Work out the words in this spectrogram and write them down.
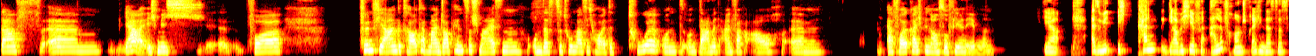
dass ähm, ja ich mich äh, vor fünf Jahren getraut habe, meinen Job hinzuschmeißen, um das zu tun, was ich heute tue und und damit einfach auch ähm, erfolgreich bin auf so vielen Ebenen. Ja, also ich kann, glaube ich, hier für alle Frauen sprechen, dass das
